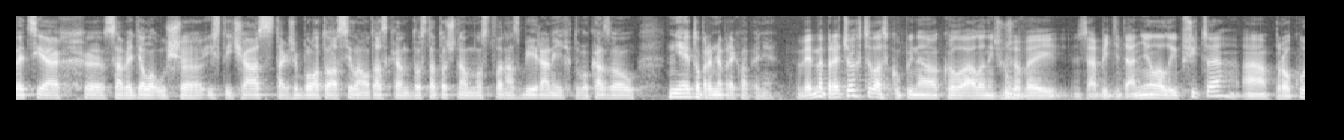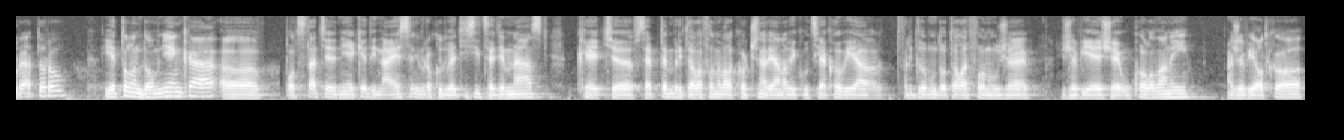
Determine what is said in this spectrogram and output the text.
veciach e, sa vedelo už istý čas, takže bola to asi len otázka dostatočného množstva nazbieraných dôkazov. Nie je to pre mňa prekvapenie. Vieme, prečo chcela skupina okolo Aleny Žužovej zabiť Daniela Lipšica a prokurátorov? Je to len domnienka. E, v podstate niekedy na jeseň v roku 2017, keď e, v septembri telefonoval Kočner Janovi Kuciakovi a tvrdil mu do telefónu, že, že vie, že je ukolovaný a že vie od koho,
